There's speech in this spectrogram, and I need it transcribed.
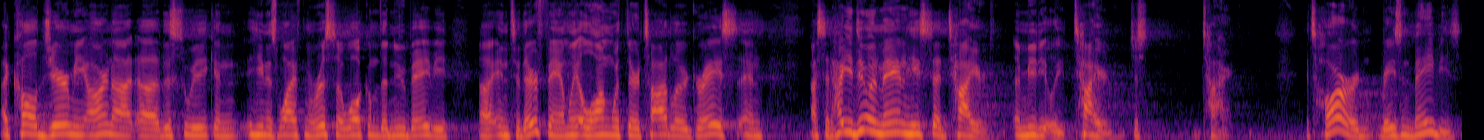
I called Jeremy Arnott uh, this week, and he and his wife Marissa welcomed the new baby uh, into their family along with their toddler Grace. And I said, "How you doing, man?" And he said, "Tired." Immediately, tired, just tired. It's hard raising babies.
